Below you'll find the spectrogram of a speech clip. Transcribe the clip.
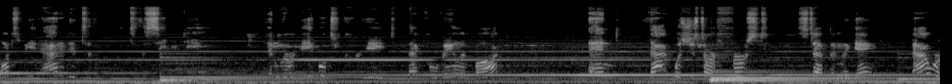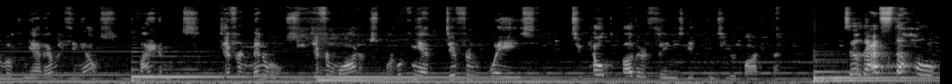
Once we added it to the, to the CBD, then we were able to create that covalent bond. And that was just our first step in the game. Now we're looking at everything else vitamins, different minerals, different waters. We're looking at different ways to help other things get into your body. So that's the whole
